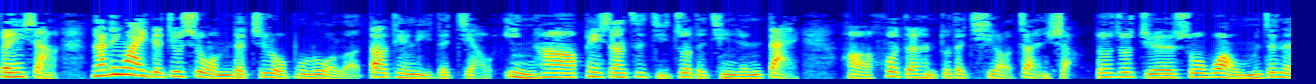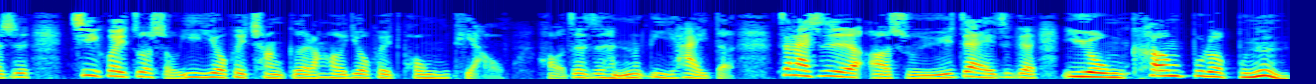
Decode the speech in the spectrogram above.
分享。那另外一个就是我们的支罗部落了，稻田里的脚印哈，配上自己做的情人带，好，获得很多的耆老赞赏，都都觉得说哇，我们真的是既会做手艺，又会唱歌，然后又会烹调，好，这是很厉害的。再来是呃，属于在这个永康部落不嫩。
